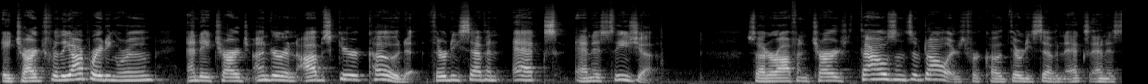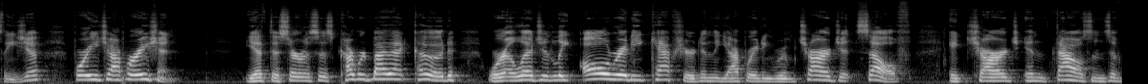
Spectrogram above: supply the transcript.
a charge for the operating room, and a charge under an obscure code 37X anesthesia. Sutter often charged thousands of dollars for code 37X anesthesia for each operation. Yet the services covered by that code were allegedly already captured in the operating room charge itself, a charge in thousands of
